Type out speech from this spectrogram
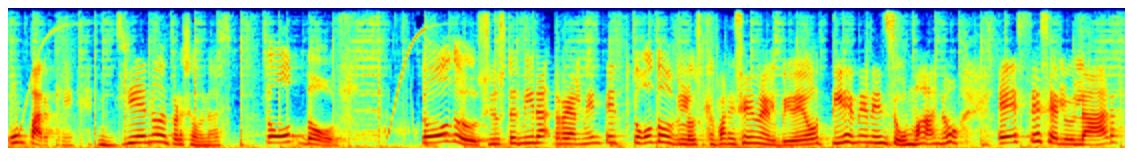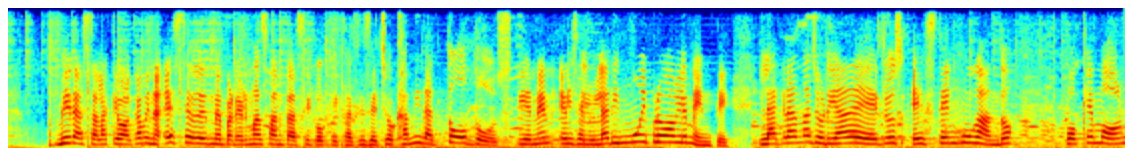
un parque lleno de personas, todos todos, si usted mira, realmente todos los que aparecen en el video tienen en su mano este celular Mira, hasta la que va a caminar. Este me parece el más fantástico que casi se choca. Mira, todos tienen el celular y muy probablemente la gran mayoría de ellos estén jugando Pokémon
